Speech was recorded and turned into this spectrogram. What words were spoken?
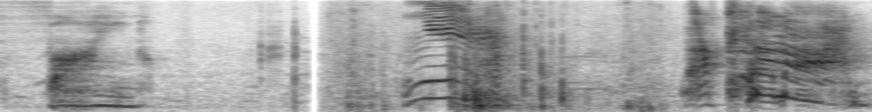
Fine. Yeah. Now come on.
